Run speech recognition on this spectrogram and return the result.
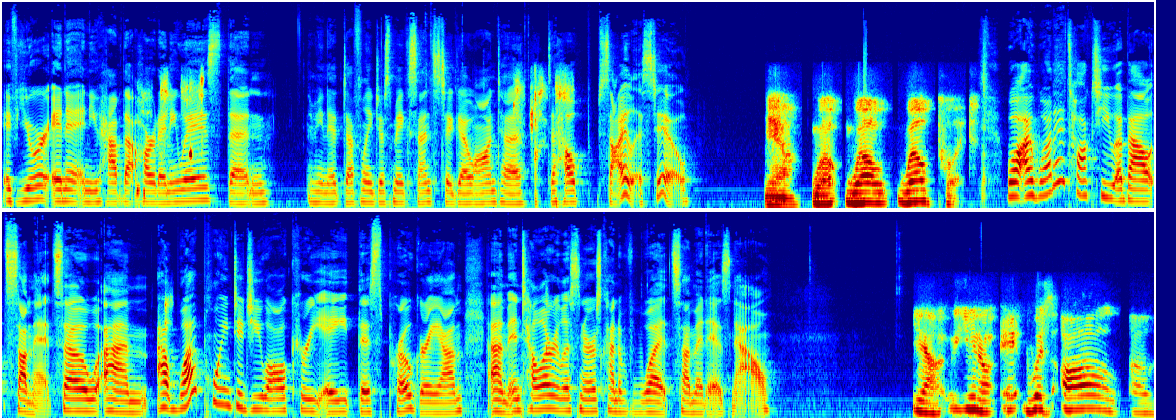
if you're in it and you have that heart, anyways, then I mean, it definitely just makes sense to go on to to help stylists too. Yeah, well, well, well put. Well, I want to talk to you about Summit. So, um, at what point did you all create this program, um, and tell our listeners kind of what Summit is now? Yeah, you know, it, with all of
